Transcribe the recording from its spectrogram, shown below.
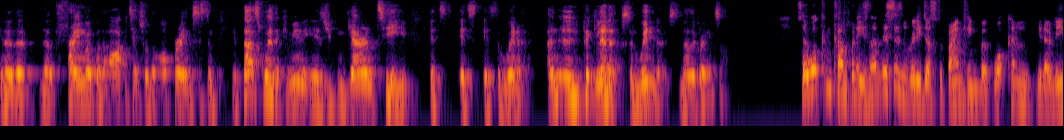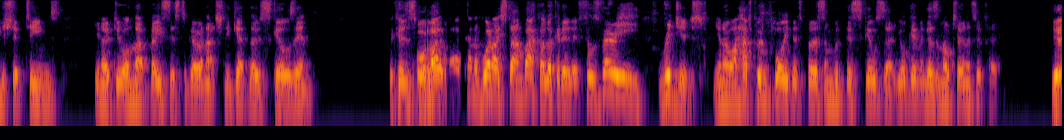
you know, the, the framework or the architecture or the operating system, if that's where the community is, you can guarantee it's, it's, it's the winner. And, and pick Linux and Windows, another great example. So what can companies, now this isn't really just for banking, but what can, you know, leadership teams, you know, do on that basis to go and actually get those skills in? Because I, I kind of, when I stand back, I look at it, it feels very rigid. You know, I have to employ this person with this skill set. You're giving us an alternative here. Yeah,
